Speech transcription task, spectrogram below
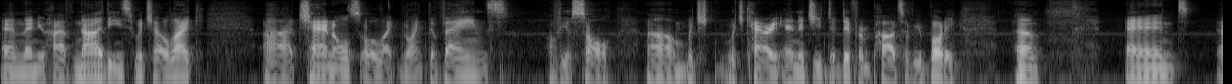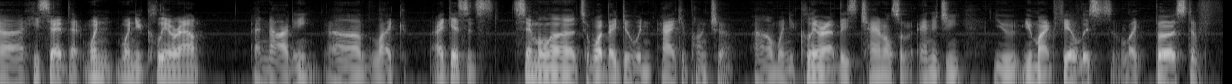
and then you have nadis, which are like uh, channels or like like the veins of your soul, um, which which carry energy to different parts of your body. Um, and uh, he said that when when you clear out a nadi, uh, like I guess it's similar to what they do in acupuncture. Uh, when you clear out these channels of energy, you you might feel this like burst of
